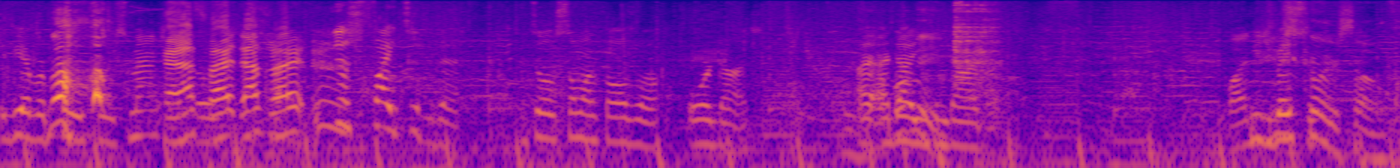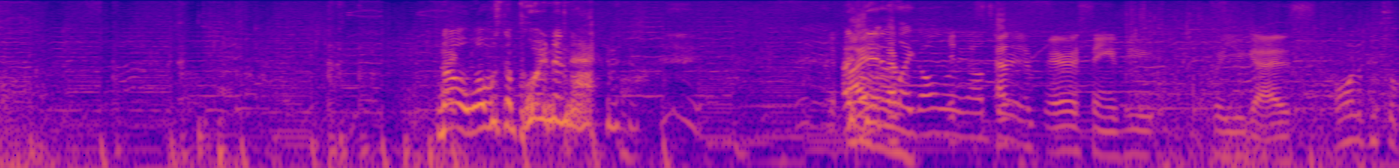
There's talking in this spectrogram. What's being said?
if you ever play Super Smash Okay, that's right, that's right. you just fight to the death until someone falls off or dies. I, I doubt you can die, but Why did He's you just kill yourself? No, what was the point in that? I did it like all the way it's out there. of embarrassing if you for you guys. I want to pick up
